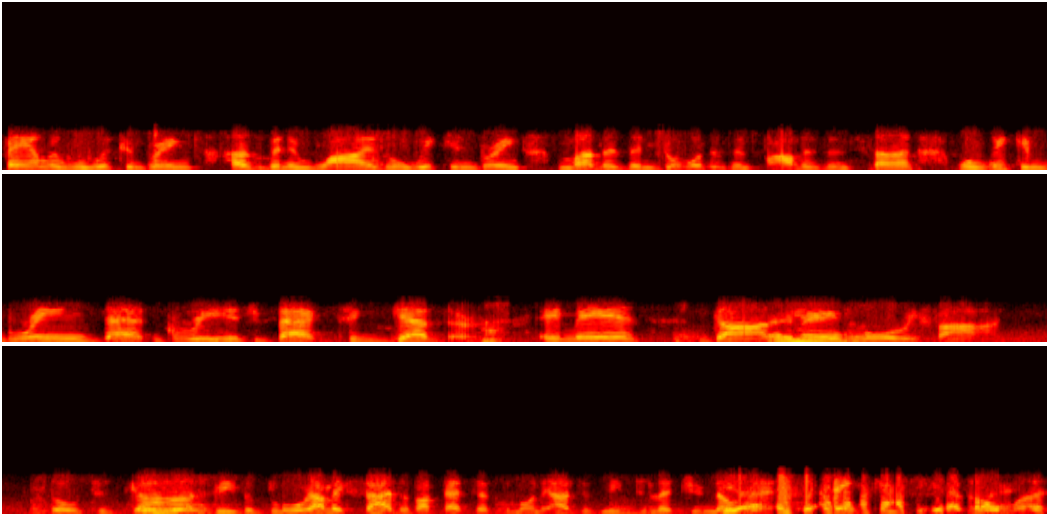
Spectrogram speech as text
family, when we can bring husband and wives, when we can bring mothers and daughters and fathers and sons, when we can bring that bridge back together. Amen. God Amen. is glorified. So to God be the glory. I'm excited about that testimony. I just need to let you know Yes. that. Thank you so much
